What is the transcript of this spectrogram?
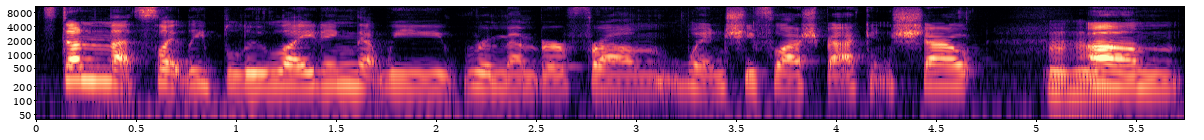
It's done in that slightly blue lighting that we remember from when she flashed back and shout. Um,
